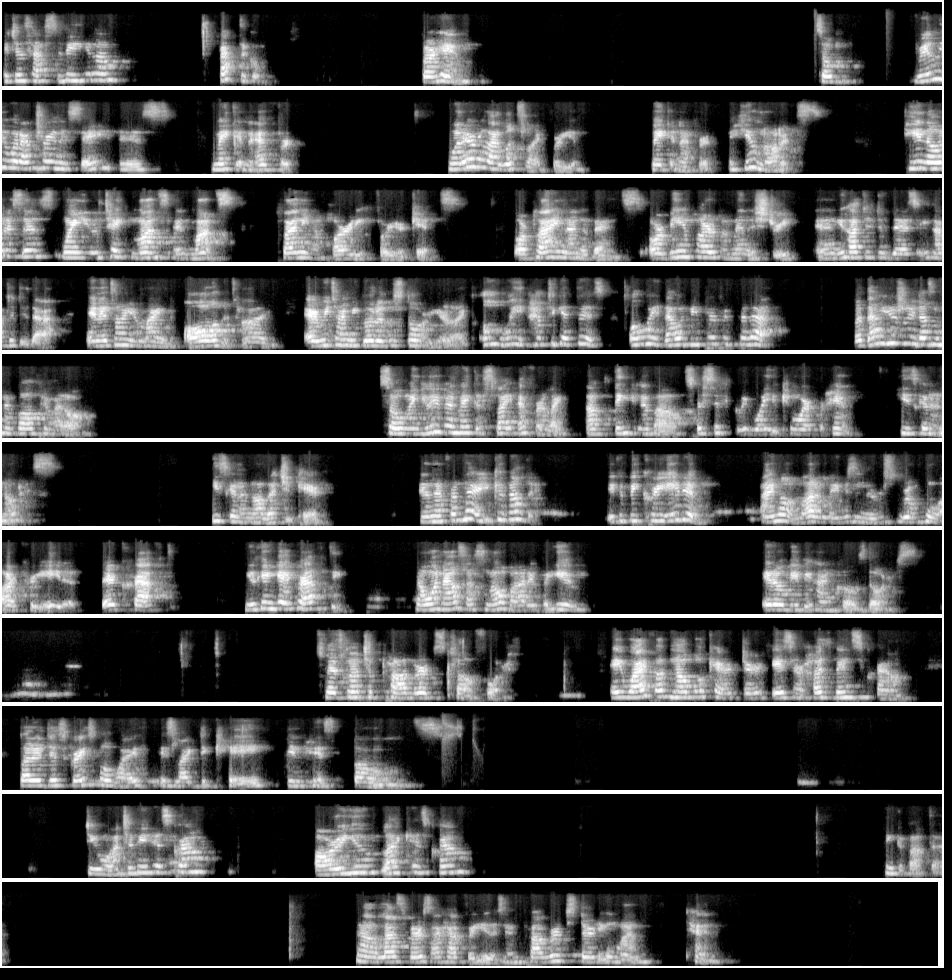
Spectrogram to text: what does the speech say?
It just has to be, you know, practical for him. So, really, what I'm trying to say is make an effort. Whatever that looks like for you, make an effort, and he'll notice. He notices when you take months and months planning a party for your kids, or planning an event, or being part of a ministry, and you have to do this and you have to do that and it's on your mind all the time. Every time you go to the store, you're like, oh, wait, I have to get this. Oh, wait, that would be perfect for that. But that usually doesn't involve him at all. So when you even make a slight effort, like of thinking about specifically what you can wear for him, he's gonna notice. He's gonna know that you care. And then from there, you can build it. You could be creative. I know a lot of ladies in this room who are creative. They're crafty. You can get crafty. No one else has to know about it but you. It'll be behind closed doors. Let's go to Proverbs 12 4. A wife of noble character is her husband's crown, but a disgraceful wife is like decay in his bones. Do you want to be his crown? Are you like his crown? Think about that. Now, last verse I have for you is in Proverbs 31 10.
